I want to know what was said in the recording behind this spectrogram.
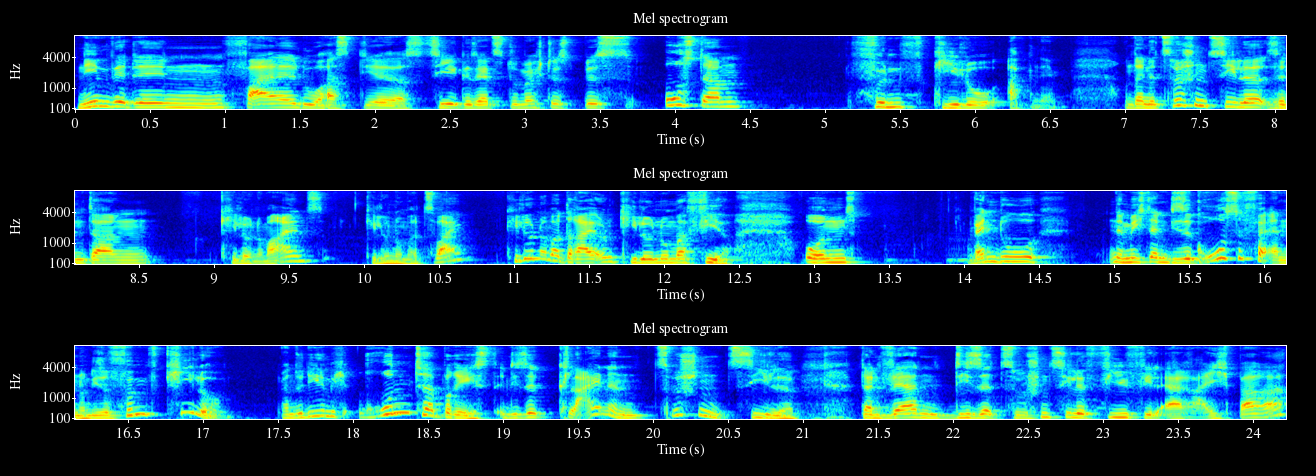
Nehmen wir den Fall, du hast dir das Ziel gesetzt, du möchtest bis Ostern 5 Kilo abnehmen. Und deine Zwischenziele sind dann Kilo Nummer 1, Kilo Nummer 2, Kilo Nummer 3 und Kilo Nummer 4. Und wenn du nämlich dann diese große Veränderung, diese 5 Kilo, wenn du die nämlich runterbrichst in diese kleinen Zwischenziele, dann werden diese Zwischenziele viel, viel erreichbarer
